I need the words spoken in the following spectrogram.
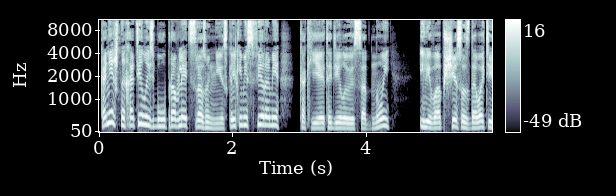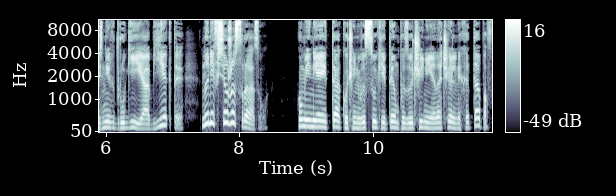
Конечно, хотелось бы управлять сразу несколькими сферами, как я это делаю с одной, или вообще создавать из них другие объекты, но не все же сразу. У меня и так очень высокий темп изучения начальных этапов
